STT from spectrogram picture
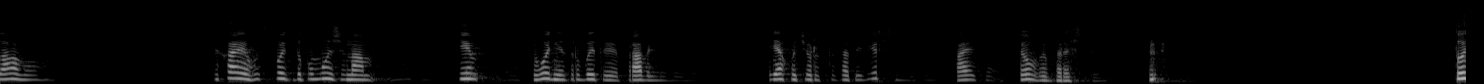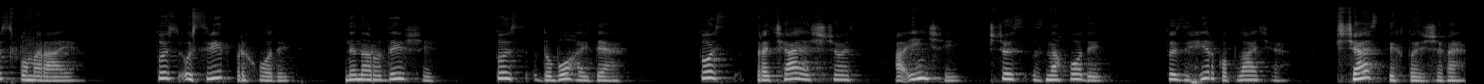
Слава Богу. Нехай Господь допоможе нам сьогодні зробити правильний вибір. Я хочу розказати вірш, який називається Що вибереш ти. Хтось помирає, хтось у світ приходить, не народившись, хтось до Бога йде, хтось втрачає щось, а інший щось знаходить, хтось гірко плаче, в щасті хтось живе.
